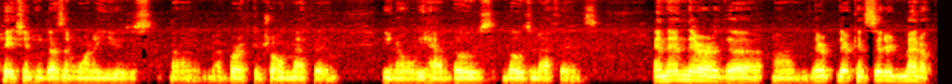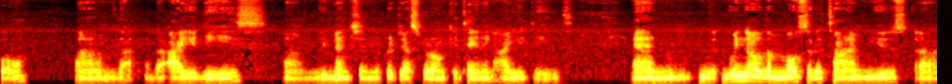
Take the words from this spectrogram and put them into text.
patient who doesn't want to use um, a birth control method, you know, we have those those methods, and then there are the um, they're they're considered medical, um, the the IUDs. Um, you mentioned the progesterone containing IUDs and we know them most of the time used uh,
